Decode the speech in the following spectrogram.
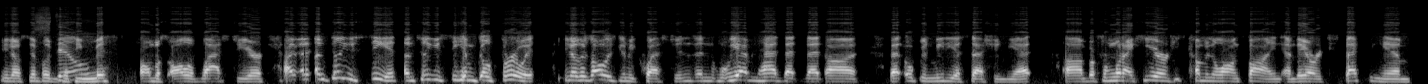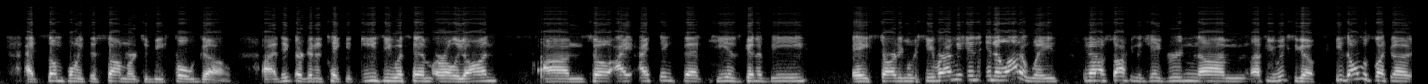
you know, simply Still? because he missed almost all of last year. I, I, until you see it, until you see him go through it, you know, there's always going to be questions, and we haven't had that that uh, that open media session yet. Um, but from what I hear, he's coming along fine, and they are expecting him at some point this summer to be full go. I think they're going to take it easy with him early on. Um, so I, I think that he is going to be a starting receiver. I mean, in, in a lot of ways, you know, I was talking to Jay Gruden um, a few weeks ago. He's almost like a.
